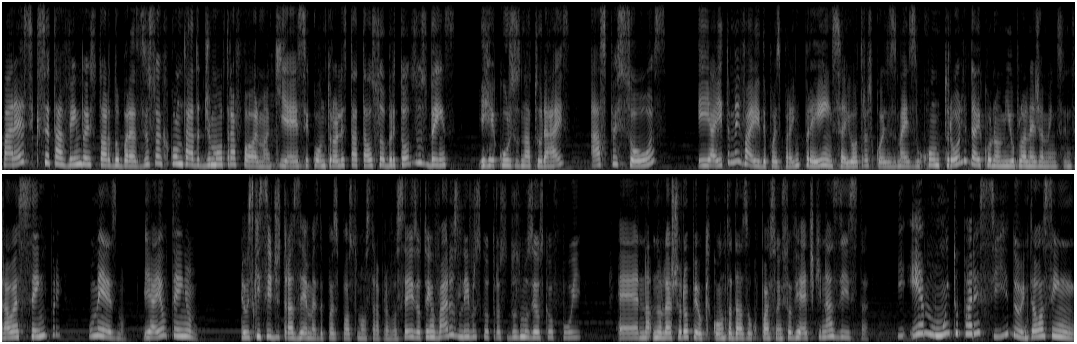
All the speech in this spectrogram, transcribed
Parece que você tá vendo a história do Brasil, só que contada de uma outra forma, que é esse controle estatal sobre todos os bens e recursos naturais, as pessoas, e aí também vai depois para a imprensa e outras coisas, mas o controle da economia e o planejamento central é sempre o mesmo. E aí eu tenho eu esqueci de trazer, mas depois posso mostrar para vocês. Eu tenho vários livros que eu trouxe dos museus que eu fui é, no leste europeu, que conta das ocupações soviética e nazista. E, e é muito parecido. Então, assim,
